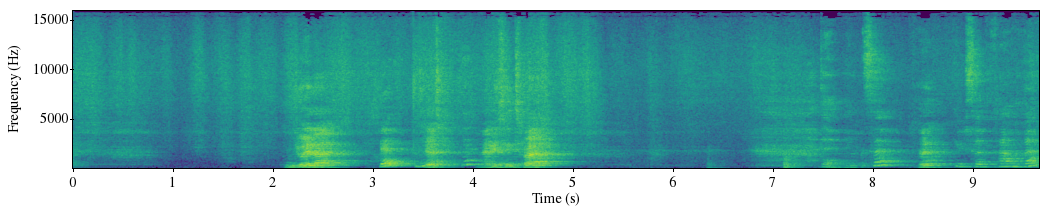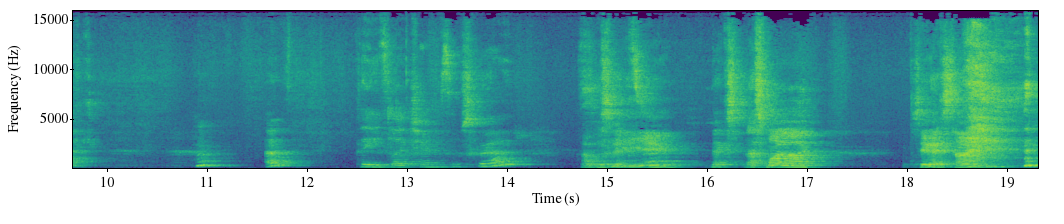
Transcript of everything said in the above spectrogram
Enjoy that? Yeah? Yeah? Anything to add? I don't think so. Yeah? Give yourself a the back. Please like, share, and subscribe. I will see you next. That's my line. See you next time.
